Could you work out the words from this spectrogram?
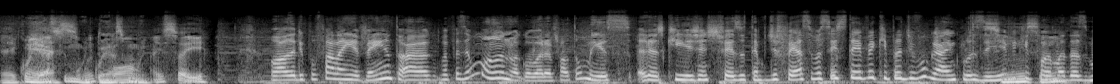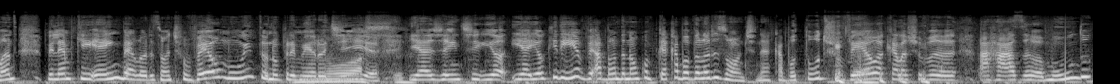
É, conhece, conhece, muito, muito conhece bom. muito. É isso aí. Audrey, por falar em evento, ah, vai fazer um ano agora, falta um mês, eh, que a gente fez o tempo de festa. Você esteve aqui para divulgar, inclusive, sim, que sim. foi uma das bandas. Me lembro que em Belo Horizonte choveu muito no primeiro Nossa. dia. E a gente. E, e, aí eu queria ver a banda não. Porque acabou Belo Horizonte, né? Acabou tudo, choveu, aquela chuva arrasa o mundo.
